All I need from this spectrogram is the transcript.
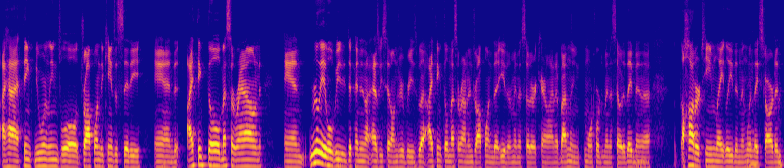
I, ha- I think New Orleans will drop one to Kansas City, and I think they'll mess around. And really, it will be dependent, on, as we said, on Drew Brees. But I think they'll mess around and drop one to either Minnesota or Carolina. But I'm leaning more towards Minnesota. They've been a, a hotter team lately than, than when they started.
